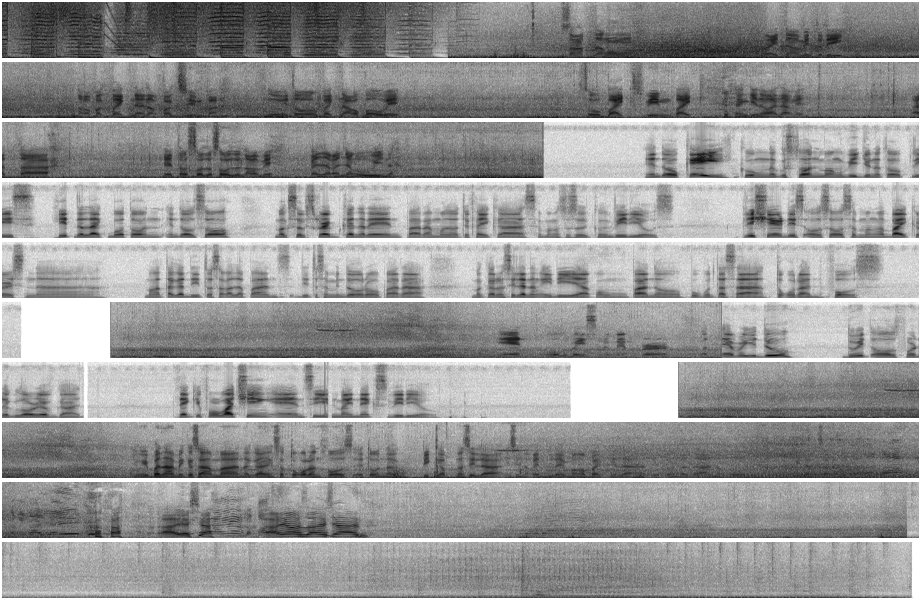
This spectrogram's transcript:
Sarap ng ride namin today. Nakapag-bike na, nakapag-swim pa. So ito, bike na ako pa uwi. So bike, swim, bike ang ginawa namin. At ah, ito, solo-solo na kami. Kanya-kanyang uwi na. And okay, kung nagustuhan mo ang video na to, please hit the like button and also mag-subscribe ka na rin para ma-notify ka sa mga susunod kong videos. Please share this also sa mga bikers na mga taga dito sa Calapan, dito sa Mindoro para magkaroon sila ng idea kung paano pupunta sa Tukuran Falls. And always remember, whatever you do, do it all for the glory of God. Thank you for watching and see you in my next video. Yung iba namin kasama na galing sa Tukuran Falls, ito nag-pick up na sila, isinakay nila yung mga bike nila at ito nadaanan ko bilang sa kanila. Ayos siya. Ayos, ayos yan.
